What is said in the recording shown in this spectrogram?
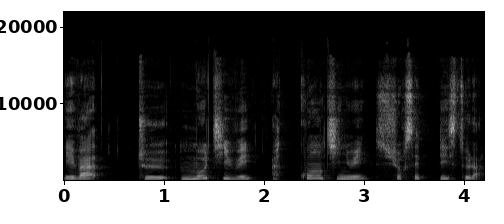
et va te motiver à continuer sur cette piste-là.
